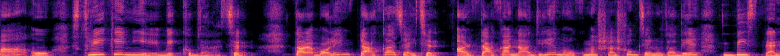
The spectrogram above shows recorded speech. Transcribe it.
মা ও স্ত্রীকে নিয়ে বিক্ষোভ দেখাচ্ছেন তারা বলেন, টাকা চাইছেন, আর টাকা না দিলে মহকুমা শাসক যেন তাদের বিষ দেন।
